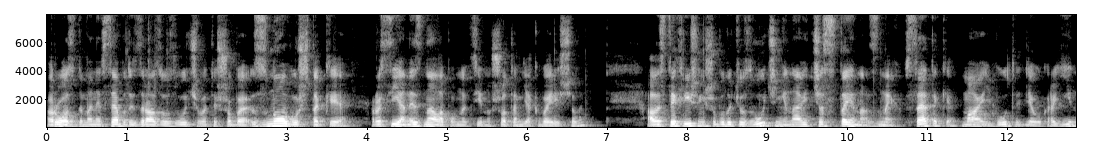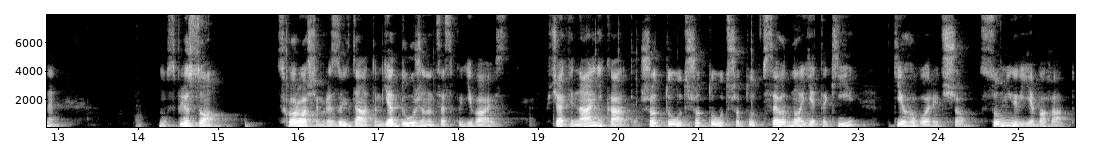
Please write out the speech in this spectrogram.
Роздуми, не все будуть зразу озвучувати, щоб знову ж таки Росія не знала повноцінно, що там як вирішили. Але з тих рішень, що будуть озвучені, навіть частина з них все-таки мають бути для України ну, з плюсом з хорошим результатом. Я дуже на це сподіваюся. Хоча фінальні карти, що тут, що тут, що тут, все одно є такі, які говорять, що сумнівів є багато.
